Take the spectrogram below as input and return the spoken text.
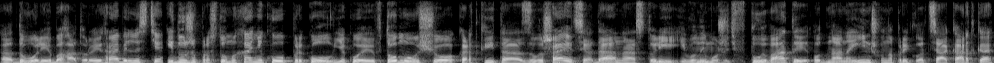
е, доволі багато реіграбільності і дуже просту механіку, прикол якої в тому, що картки та залишаються да, на столі, і вони можуть впливати одна на іншу. Наприклад, ця картка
